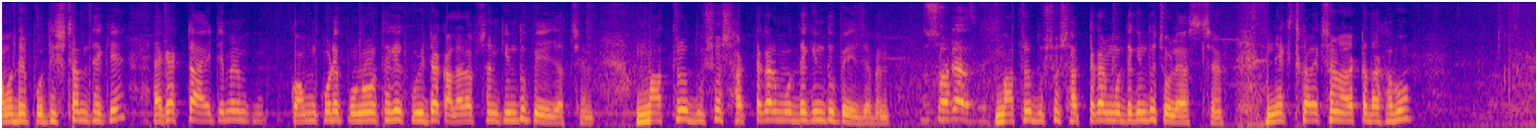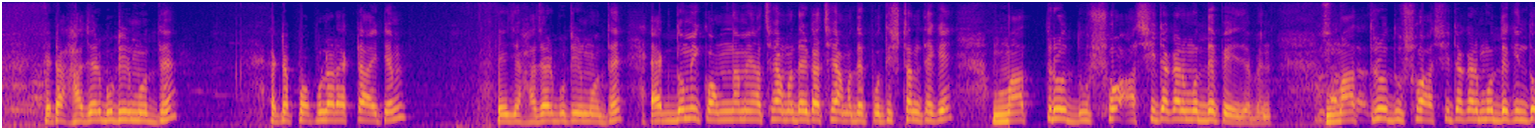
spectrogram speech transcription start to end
আমাদের প্রতিষ্ঠান থেকে। এক একটা আইটেমের কম করে পনেরো থেকে কুড়িটা কালার অপশান কিন্তু পেয়ে যাচ্ছেন। মাত্র দুশো ষাট টাকার মধ্যে কিন্তু পেয়ে যাবেন। আসবে। মাত্র দুশো ষাট টাকার মধ্যে কিন্তু চলে আসছে। নেক্সট কালেকশন আর একটা দেখাবো। এটা হাজার বুটির মধ্যে একটা পপুলার একটা আইটেম এই যে হাজার বুটির মধ্যে একদমই কম দামে আছে আমাদের কাছে আমাদের প্রতিষ্ঠান থেকে মাত্র দুশো আশি টাকার মধ্যে পেয়ে যাবেন। মাত্র দুশো আশি টাকার মধ্যে কিন্তু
